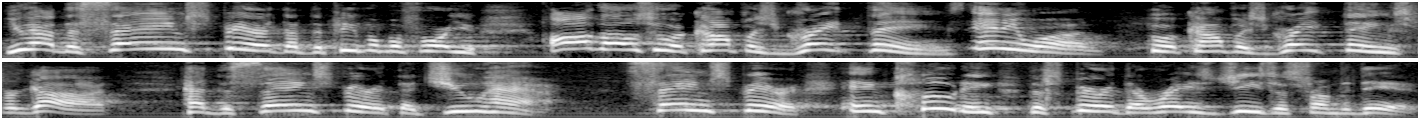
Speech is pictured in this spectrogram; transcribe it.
You have the same Spirit that the people before you, all those who accomplished great things, anyone who accomplished great things for God, had the same Spirit that you have. Same spirit, including the spirit that raised Jesus from the dead.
